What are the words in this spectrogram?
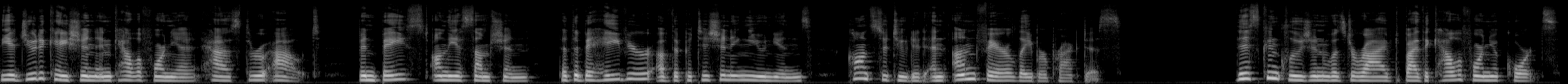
The adjudication in California has throughout been based on the assumption that the behavior of the petitioning unions constituted an unfair labor practice. This conclusion was derived by the California courts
